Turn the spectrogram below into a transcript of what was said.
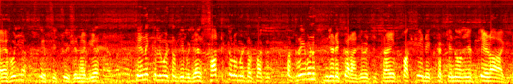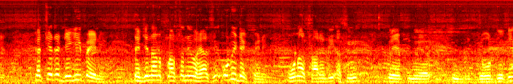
ਇਹੋ ਜਿਹੀ ਸਿਚੁਏਸ਼ਨ ਹੈਗੀ ਹੈ। 3 ਕਿਲੋਮੀਟਰ ਦੀ ਬਜਾਏ 60 ਕਿਲੋਮੀਟਰ ਤੱਕ ਤਕਰੀਬਨ ਜਿਹੜੇ ਘਰਾਂ ਦੇ ਵਿੱਚ ਚਾਹੇ ਪੱਕੇ ਨੇ, ਕੱਚੇ ਨੇ ਇਹ ਤੇੜਾ ਆ ਗਈਆਂ। ਕੱਚੇ ਤੇ ਡਿੱਗੀ ਪਏ ਨੇ ਤੇ ਜਿਨ੍ਹਾਂ ਨੂੰ ਪਲਸਟਰ ਨਹੀਂ ਹੋਇਆ ਸੀ, ਉਹ ਵੀ ਡਿੱਗ ਪਏ ਨੇ। ਉਹਨਾਂ ਸਾਰਿਆਂ ਦੀ ਅਸੀਂ ਜੋਰ ਦੇ ਕੇ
